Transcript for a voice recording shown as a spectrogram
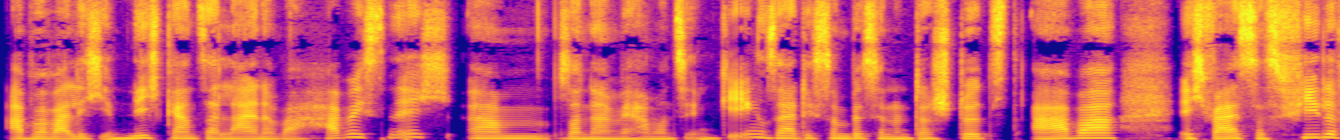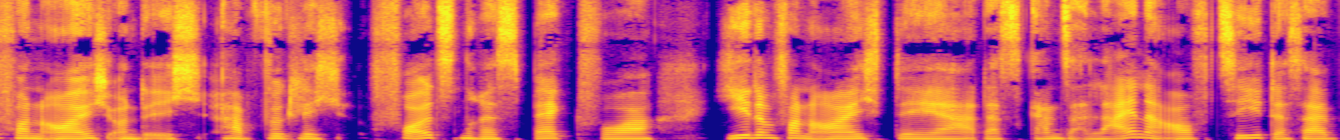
Aber weil ich eben nicht ganz alleine war, habe ich es nicht, ähm, sondern wir haben uns eben gegenseitig so ein bisschen unterstützt. Aber ich weiß, dass viele von euch und ich habe wirklich vollsten Respekt vor jedem von euch, der das ganz alleine aufzieht. Deshalb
